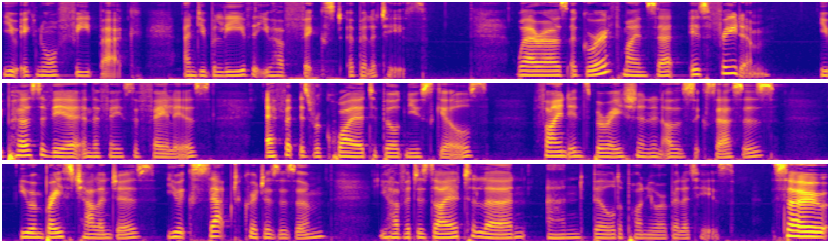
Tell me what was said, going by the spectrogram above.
You ignore feedback and you believe that you have fixed abilities. whereas a growth mindset is freedom. You persevere in the face of failures, effort is required to build new skills, find inspiration in others' successes, you embrace challenges, you accept criticism, you have a desire to learn and build upon your abilities. So,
